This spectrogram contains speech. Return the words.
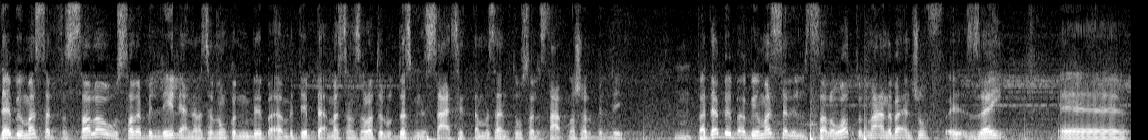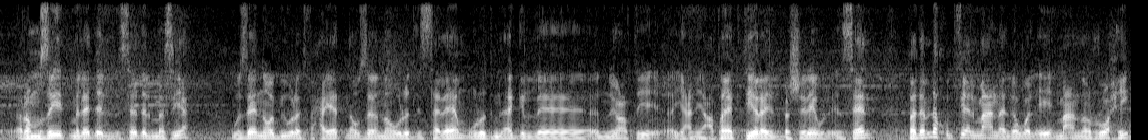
ده بيمثل في الصلاة والصلاة بالليل. يعني مثلا ممكن بيبقى بتبدأ مثلا صلاة القداس من الساعة 6 مثلا توصل الساعة 12 بالليل. مم. فده بيبقى بيمثل الصلوات والمعنى بقى. نشوف إزاي آه، رمزية ميلاد السيد المسيح وإزاي إن هو بيولد في حياتنا وإزاي إن هو ولد للسلام ولد من أجل آه، إنه يعطي يعني عطايا كتيرة للبشرية والانسان فده بناخد فيها المعنى اللي هو الإيه؟ المعنى الروحي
